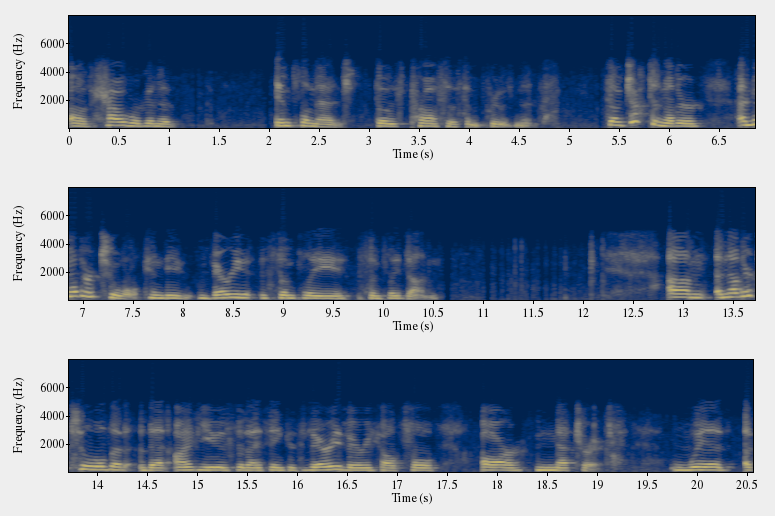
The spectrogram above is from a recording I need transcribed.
of how we're going to implement those process improvements. So just another another tool can be very simply simply done. Um, another tool that, that I've used that I think is very, very helpful are metrics with a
